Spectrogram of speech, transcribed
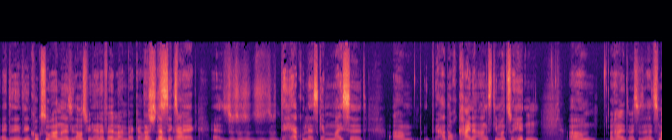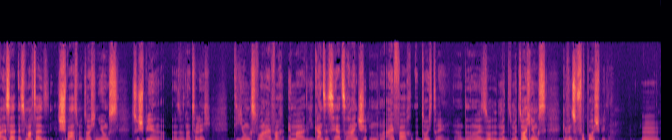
ey, den, den, guckst du an und er sieht aus wie ein NFL-Linebacker. Das stimmt. Sixpack, ja. so, so, so, so der Herkules gemeißelt, ähm, hat auch keine Angst, jemanden zu hitten. Ähm, und halt, weißt du, es, es, es macht halt Spaß, mit solchen Jungs zu spielen. Also natürlich, die Jungs wollen einfach immer ihr ganzes Herz reinschütten und einfach durchdrehen. Und, und so, mit, mit solchen Jungs gewinnst du Footballspiele. Mhm.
